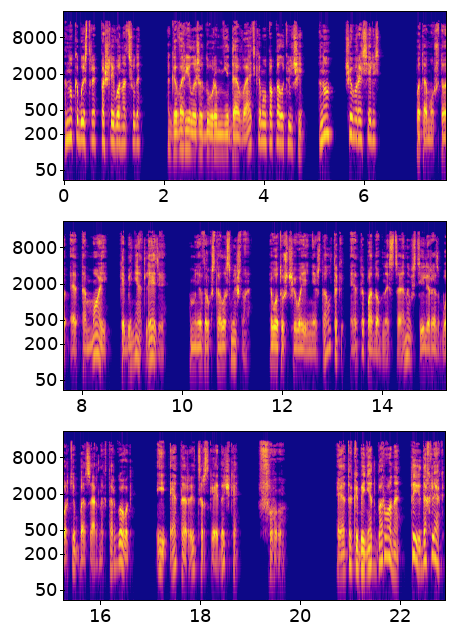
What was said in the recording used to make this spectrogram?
Ну-ка быстро, пошли вон отсюда. Говорила же дурам не давать, кому попало ключи. Ну, чего расселись? Потому что это мой кабинет, леди. Мне вдруг стало смешно. Вот уж чего я не ждал, так это подобной сцены в стиле разборки базарных торговок. И эта рыцарская дочка? Фу. Это кабинет барона, ты дохляк.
